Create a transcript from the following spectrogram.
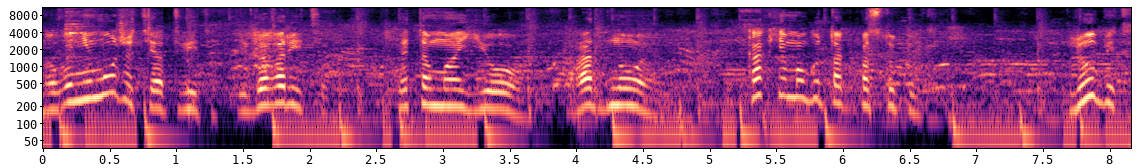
Но вы не можете ответить и говорите, это мое, родное. Как я могу так поступить? Любите,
